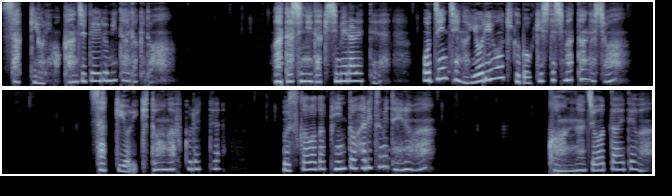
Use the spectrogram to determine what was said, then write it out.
さっきよりも感じているみたいだけど。私に抱きしめられて、おちんちんがより大きく勃起してしまったんでしょさっきより気筒が膨れて、薄皮がピンと張り詰めているわ。こんな状態では、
